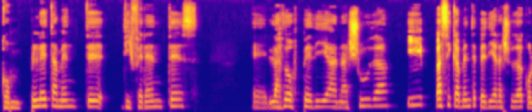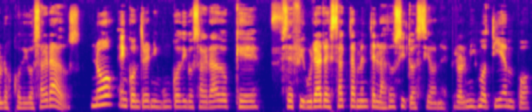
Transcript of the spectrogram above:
completamente diferentes. Eh, las dos pedían ayuda y básicamente pedían ayuda con los códigos sagrados. No encontré ningún código sagrado que se figurara exactamente en las dos situaciones, pero al mismo tiempo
